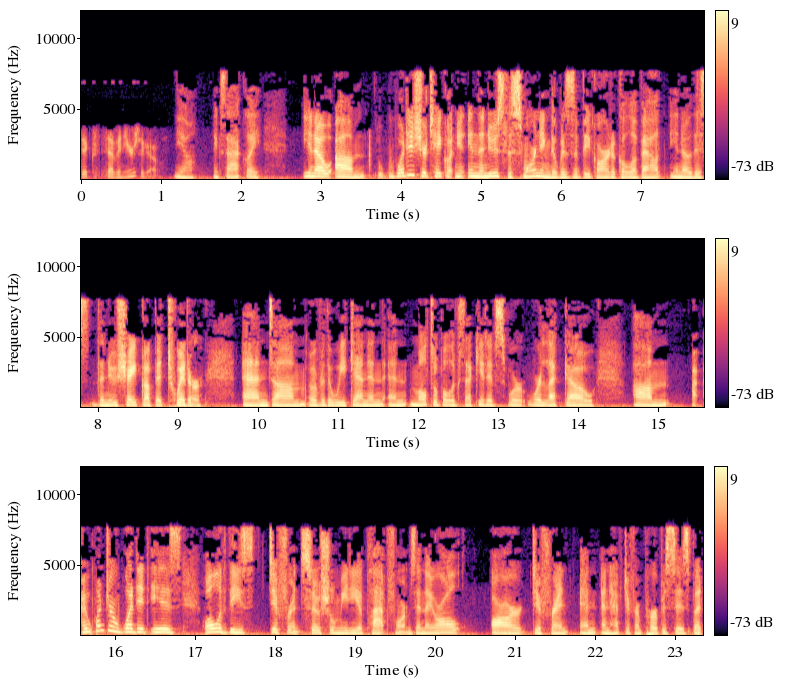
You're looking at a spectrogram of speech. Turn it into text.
six, seven years ago. Yeah, exactly. You know, um, what is your take on in the news this morning? There was a big article about you know this the new shakeup at Twitter, and um, over the weekend, and, and multiple executives were were let go. Um, I wonder what it is. All of these different social media platforms, and they all are different and, and have different purposes. But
